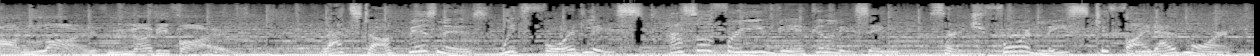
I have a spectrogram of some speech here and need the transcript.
on Live 95. Let's talk business with Ford Lease. Hassle free vehicle leasing. Search Ford Lease to find out more.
